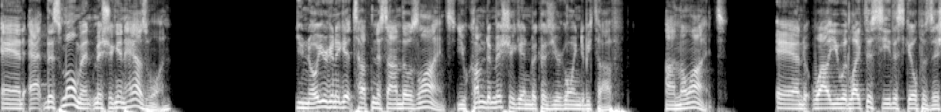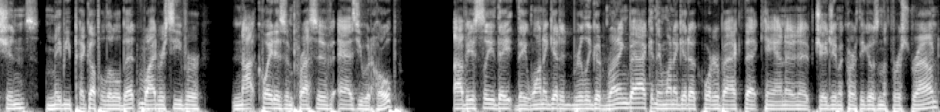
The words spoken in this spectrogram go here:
And at this moment, Michigan has one. You know you're going to get toughness on those lines. You come to Michigan because you're going to be tough on the lines. And while you would like to see the skill positions maybe pick up a little bit, wide receiver not quite as impressive as you would hope. Obviously, they they want to get a really good running back and they want to get a quarterback that can. And if JJ McCarthy goes in the first round,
